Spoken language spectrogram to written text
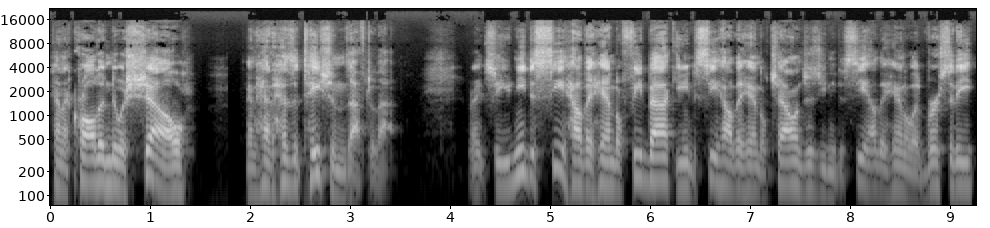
kind of crawled into a shell and had hesitations after that. Right. So you need to see how they handle feedback. You need to see how they handle challenges. You need to see how they handle adversity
